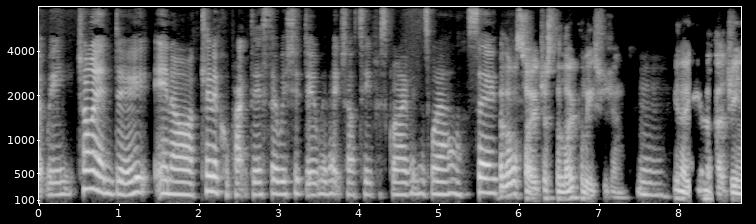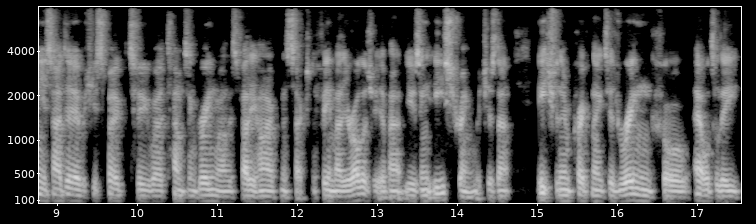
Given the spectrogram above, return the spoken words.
that we try and do in our clinical practice. So we should do with HRT prescribing as well. So, but also just the local estrogen. Mm. You know, you have that genius idea which you spoke to uh, Tamsin Greenwell, this fairly high up in the section of female urology, about using Estring, which is that estrogen impregnated ring for elderly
